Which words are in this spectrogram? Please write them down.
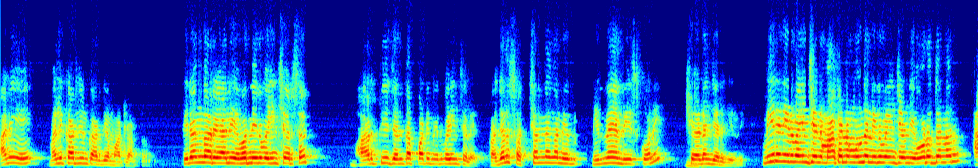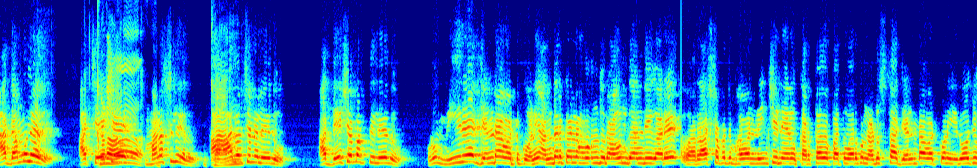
అని మల్లికార్జున్ ఖర్గే మాట్లాడతారు. తిరంగా ర్యాలీ ఎవరు నిర్వహించారు సార్? భారతీయ జనతా పార్టీ నిర్వహించలేదు. ప్రజలు స్వచ్ఛందంగా నిర్- నిర్ణయం తీసుకొని చేయడం జరిగింది. మీరే నిర్వహించండి మాకన్నా ముందే నిర్వహించండి. ఎవరు వద్దన్నారు ఆ దమ్ము లేదు. ఆ చేసే మనసు లేదు. ఆ ఆలోచన లేదు. ఆ దేశభక్తి లేదు. ఇప్పుడు మీరే జెండా పట్టుకొని అందరికన్నా ముందు రాహుల్ గాంధీ గారే రాష్ట్రపతి భవన్ నుంచి నేను కర్తవ్య పథ్ వరకు నడుస్తా జెండా పట్టుకొని ఈ రోజు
